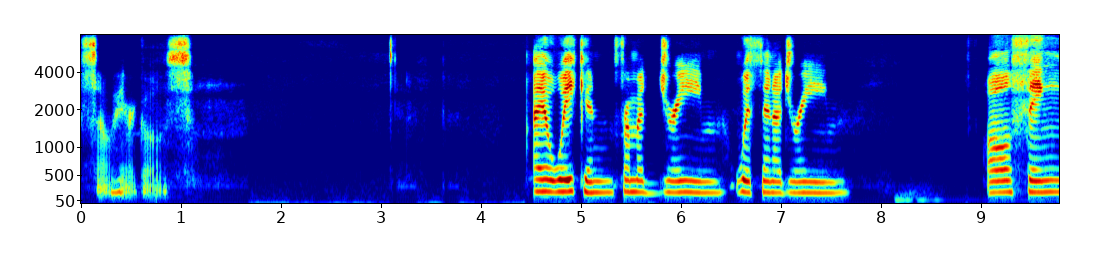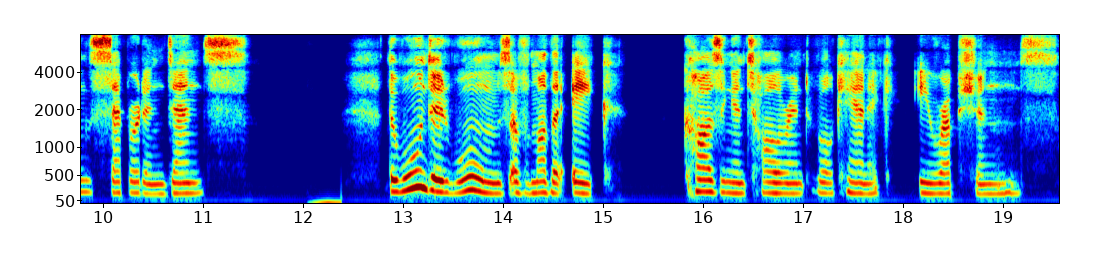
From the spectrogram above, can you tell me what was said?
So here it goes. I awaken from a dream within a dream, all things separate and dense. The wounded wombs of mother ache, causing intolerant volcanic eruptions.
